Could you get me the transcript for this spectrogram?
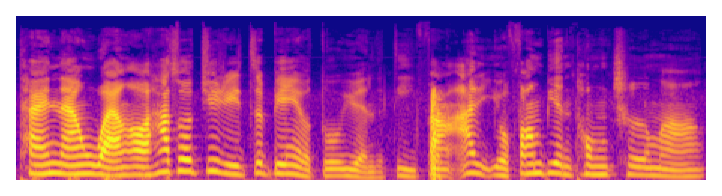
台南玩哦，她说距离这边有多远的地方啊？有方便通车吗？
